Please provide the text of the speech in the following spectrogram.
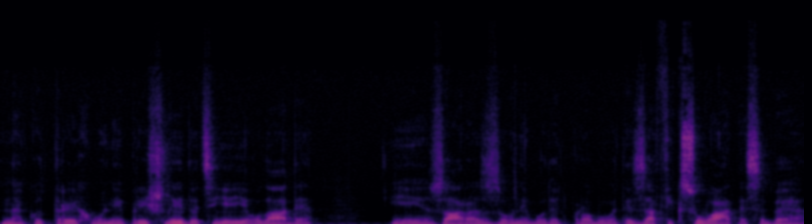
на котрих вони прийшли до цієї влади. І зараз вони будуть пробувати зафіксувати себе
